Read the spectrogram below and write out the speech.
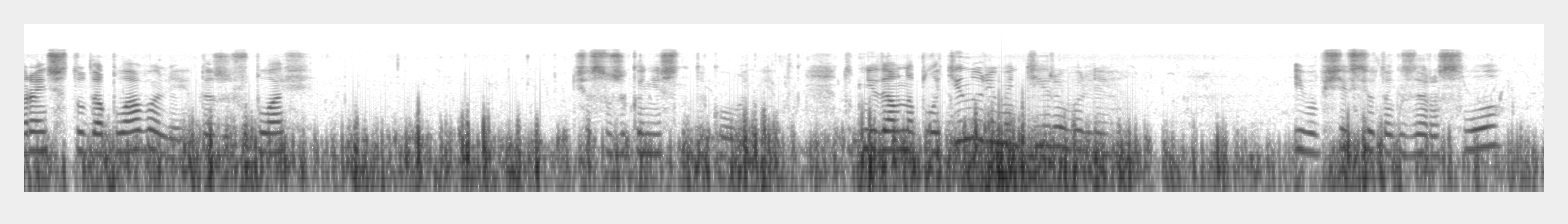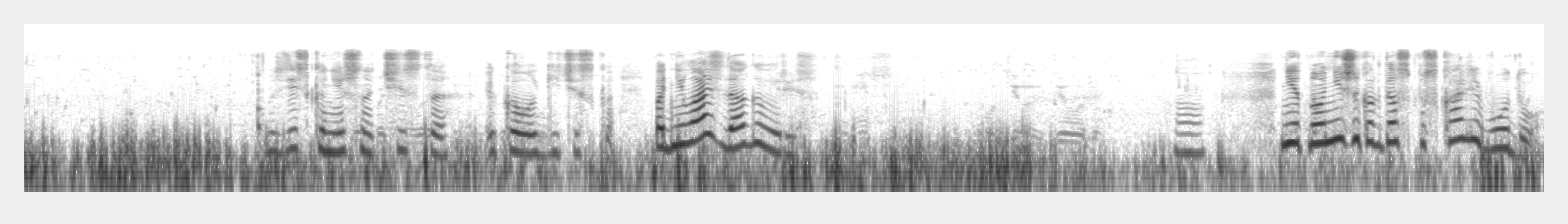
Раньше туда плавали, даже вплавь. Сейчас уже, конечно, такого нет. Тут недавно плотину ремонтировали. И вообще все так заросло. Но здесь, конечно, чисто экологически. Поднялась, да, говоришь? Сделали. А. Нет, но они же когда спускали воду.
